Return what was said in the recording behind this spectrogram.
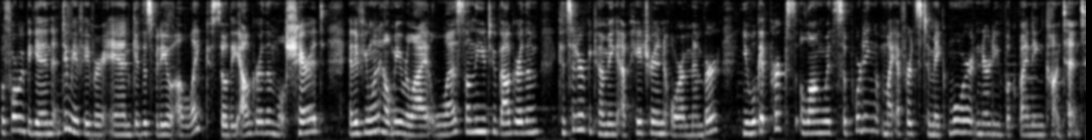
Before we begin, do me a favor and give this video a like so the algorithm will share it. And if you want to help me rely less on the YouTube algorithm, consider becoming a patron or a member. You will get perks along with supporting my efforts to make more nerdy bookbinding content.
